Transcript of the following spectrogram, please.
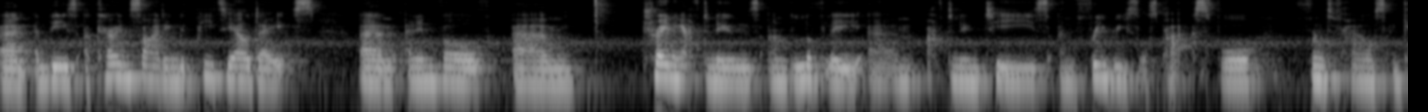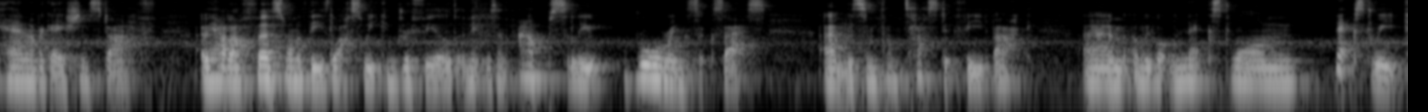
Um, and these are coinciding with PTL dates um, and involve um, training afternoons and lovely um, afternoon teas and free resource packs for front of house and care navigation staff. We had our first one of these last week in Driffield and it was an absolute roaring success um, with some fantastic feedback. Um, and we've got the next one next week.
